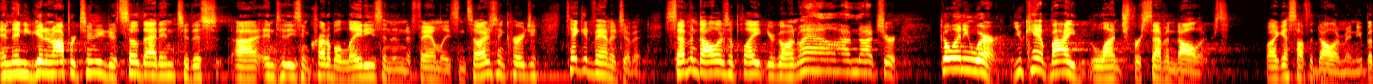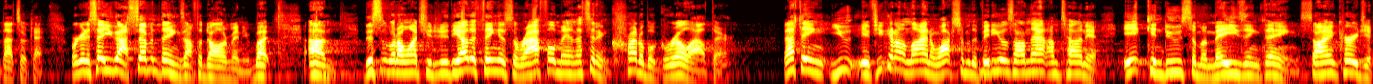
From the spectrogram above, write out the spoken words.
And then you get an opportunity to sow that into, this, uh, into these incredible ladies and into families. And so I just encourage you, take advantage of it. $7 a plate, you're going, well, I'm not sure. Go anywhere. You can't buy lunch for $7. Well, I guess off the dollar menu, but that's okay. We're going to say you got seven things off the dollar menu. But um, this is what I want you to do. The other thing is the raffle. Man, that's an incredible grill out there. That thing, you, if you get online and watch some of the videos on that, I'm telling you, it can do some amazing things. So I encourage you,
